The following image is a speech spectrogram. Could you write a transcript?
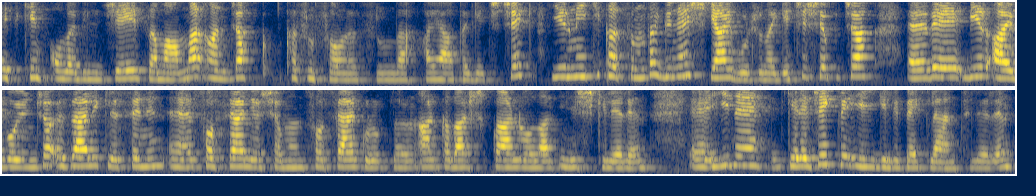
etkin olabileceği zamanlar ancak Kasım sonrasında hayata geçecek. 22 Kasım'da Güneş Yay burcuna geçiş yapacak e, ve bir ay boyunca özellikle senin e, sosyal yaşamın, sosyal grupların, arkadaşlıklarla olan ilişkilerin, e, yine gelecekle ilgili beklentilerin,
